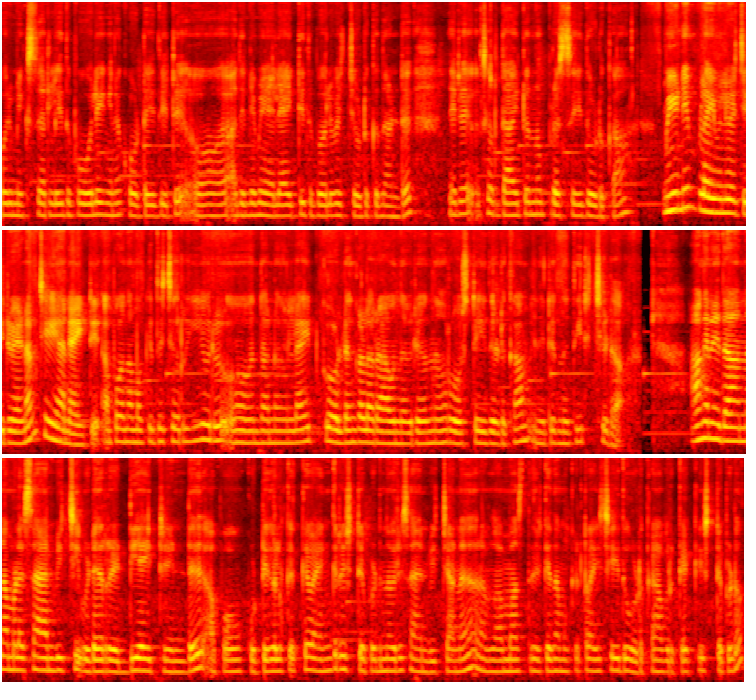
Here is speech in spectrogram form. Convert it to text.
ഒരു മിക്സറിൽ ഇതുപോലെ ഇങ്ങനെ കോട്ട് ചെയ്തിട്ട് അതിന്റെ മേലായിട്ട് ഇതുപോലെ വെച്ച് കൊടുക്കുന്നുണ്ട് എന്നിട്ട് ചെറുതായിട്ടൊന്ന് പ്രസ് ചെയ്ത് കൊടുക്കാം. മീഡിയം ഫ്ലെയിമിൽ വെച്ചിട്ട് വേണം ചെയ്യാനായിട്ട്. അപ്പോൾ നമുക്കിത് ചെറിയൊരു എന്താണ് ലൈറ്റ് ഗോൾഡൻ കളർ ആവുന്നവരെ ഒന്ന് റോസ്റ്റ് ചെയ്തെടുക്കാം. എന്നിട്ട് ഒന്ന് തിരിച്ചിടാം. അങ്ങനെ ഇതാ നമ്മളെ സാൻഡ്വിച്ച് ഇവിടെ റെഡി ആയിട്ടുണ്ട്. അപ്പോൾ കുട്ടികൾക്കൊക്കെ ഭയങ്കര ഇഷ്ടപ്പെടുന്ന ഒരു സാൻഡ്വിച്ചാണ്. റമദാൻ മാസത്തിലൊക്കെ നമുക്ക് ട്രൈ ചെയ്ത് കൊടുക്കാം. അവർക്കൊക്കെ ഇഷ്ടപ്പെടും.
